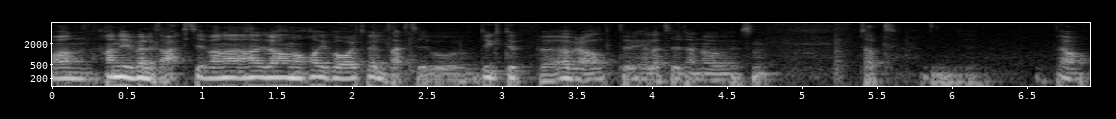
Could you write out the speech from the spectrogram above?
han, han, är väldigt aktiv, han, han, han, har ju varit väldigt aktiv och dykt upp eh, överallt hela tiden. Och liksom, så att, ja.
